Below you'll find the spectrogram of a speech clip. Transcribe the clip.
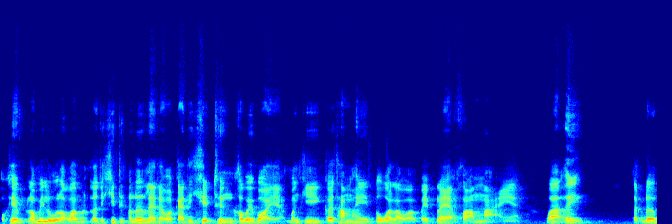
โอเค เราไม่รู้หรอกว่าเราจะคิดถึงเขาเรื่องอะไรแต่ว่าการที่คิดถึงเขาบ่อยๆอะบางทีก็ทำให้ตัวเราอะไปแปลความหมายอะว่า เอ้ย จากเดิม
